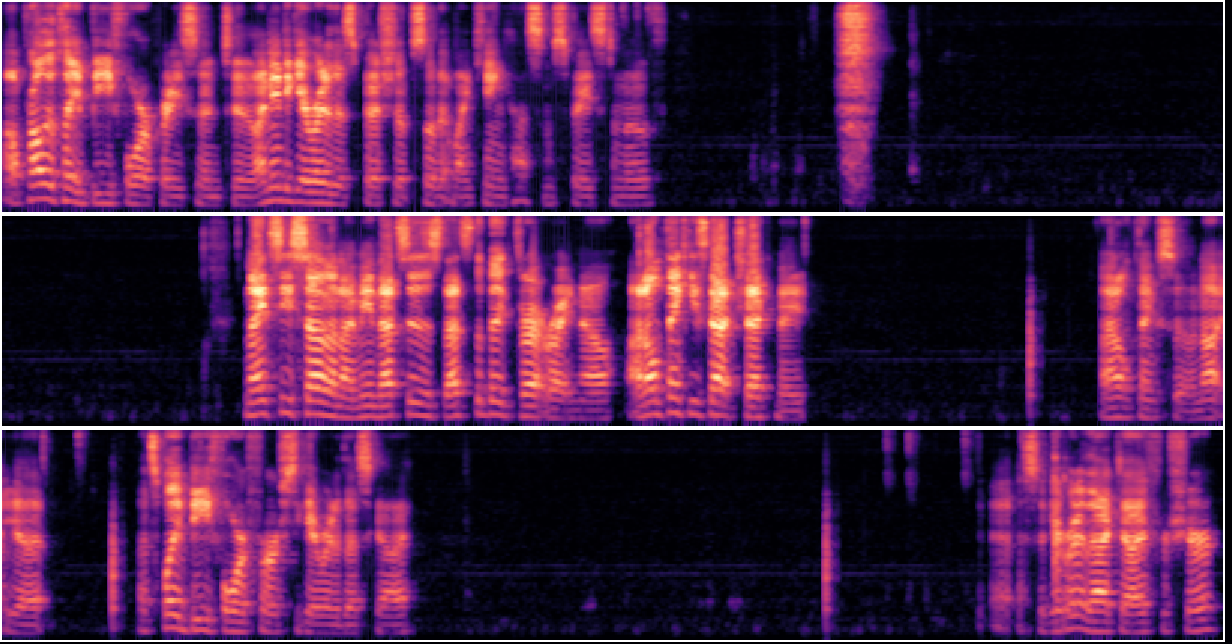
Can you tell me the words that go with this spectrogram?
I'll probably play b4 pretty soon, too. I need to get rid of this bishop so that my king has some space to move. Knight c7, I mean, that's his. That's the big threat right now. I don't think he's got checkmate. I don't think so, not yet. Let's play b4 first to get rid of this guy. Yeah, so get rid of that guy for sure.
